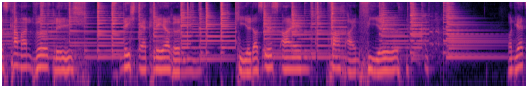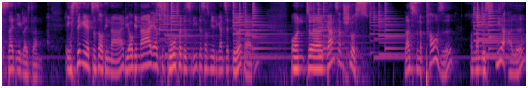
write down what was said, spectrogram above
Das kann man wirklich nicht erklären. Kiel, das ist einfach ein viel. Und jetzt seid ihr gleich dran. Ich singe jetzt das Original, die original erste Strophe des Liedes, das wir die ganze Zeit gehört haben. Und äh, ganz am Schluss lasse ich so eine Pause und dann müsst ihr alle.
